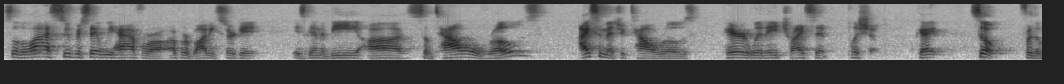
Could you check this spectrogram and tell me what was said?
So the last superset we have for our upper body circuit is going to be uh, some towel rows, isometric towel rows paired with a tricep push-up, okay? So for the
